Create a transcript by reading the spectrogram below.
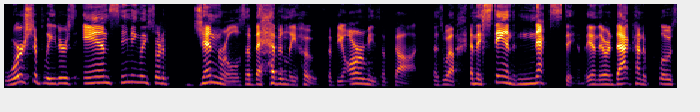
worship leaders and seemingly sort of generals of the heavenly host of the armies of God as well. And they stand next to him. And they're in that kind of close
